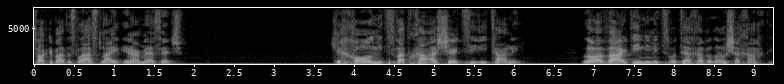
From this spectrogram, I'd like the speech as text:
talked about this last night in our message. ככל מצוותך אשר ציוויתני, לא עברתי ממצוותיך ולא שכחתי.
